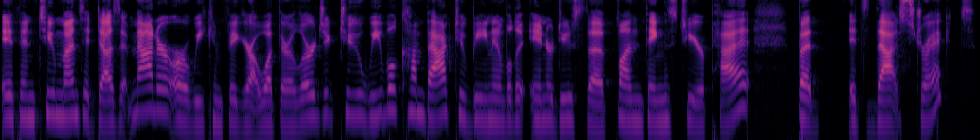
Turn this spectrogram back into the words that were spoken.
If in two months it doesn't matter, or we can figure out what they're allergic to, we will come back to being able to introduce the fun things to your pet. But it's that strict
